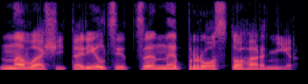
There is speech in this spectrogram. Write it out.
на вашій тарілці це не просто гарнір,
